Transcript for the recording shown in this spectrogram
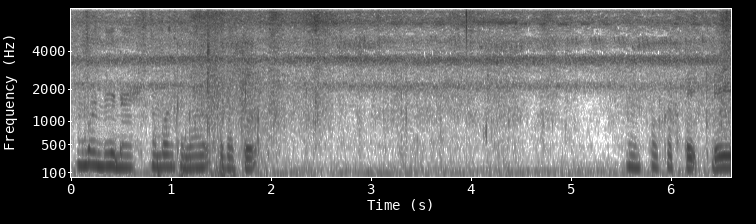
ข้างบนดีเลยข้างบนกันยังปกติอืม ปกติดี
